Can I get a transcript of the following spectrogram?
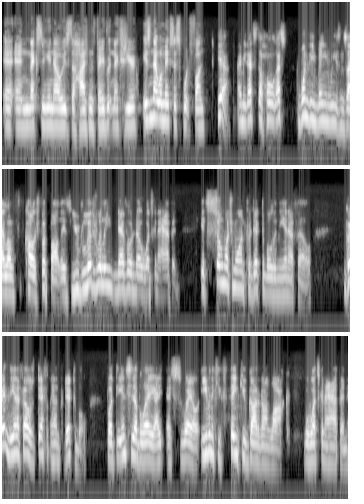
and, and next thing you know, he's the Heisman favorite next year. Isn't that what makes this sport fun? Yeah, I mean that's the whole. That's one of the main reasons I love college football is you literally never know what's going to happen. It's so much more unpredictable than the NFL granted, the NFL is definitely unpredictable, but the NCAA, I, I swear, even if you think you've got it on lock, well, what's going to happen?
